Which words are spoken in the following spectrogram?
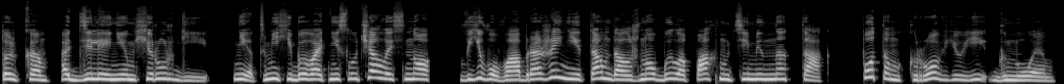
только отделением хирургии. Нет, Михи бывать не случалось, но в его воображении там должно было пахнуть именно так, потом, кровью и гноем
